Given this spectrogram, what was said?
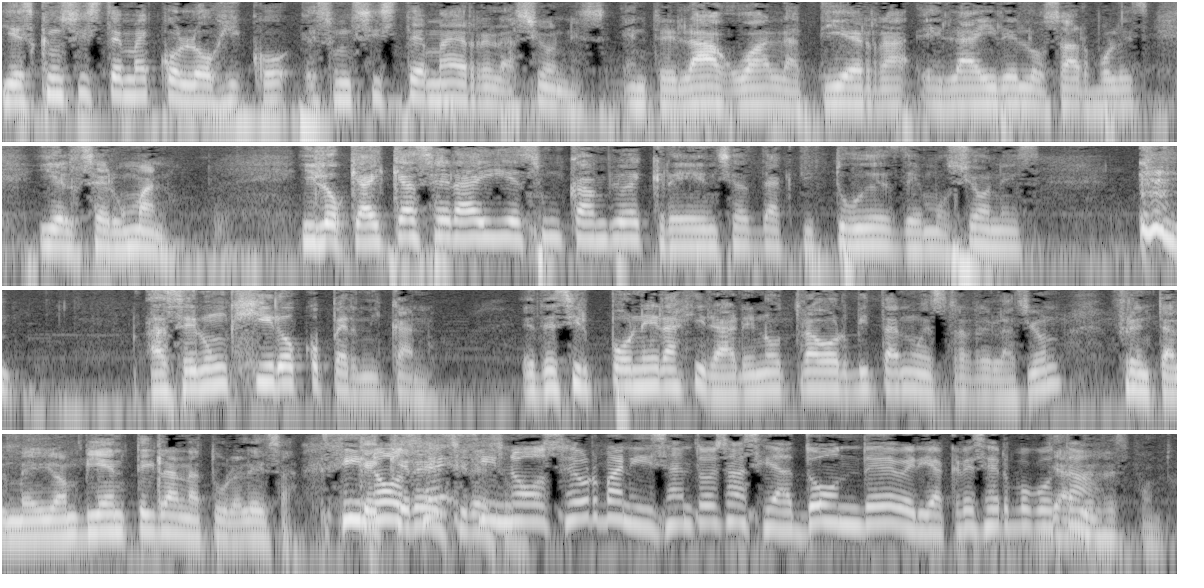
Y es que un sistema ecológico es un sistema de relaciones entre el agua, la tierra, el aire, los árboles y el ser humano. Y lo que hay que hacer ahí es un cambio de creencias, de actitudes, de emociones, hacer un giro copernicano. Es decir, poner a girar en otra órbita nuestra relación frente al medio ambiente y la naturaleza. Si, ¿Qué no, quiere se, decir si eso? no se urbaniza, entonces ¿hacia dónde debería crecer Ya Bogotá? le respondo.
